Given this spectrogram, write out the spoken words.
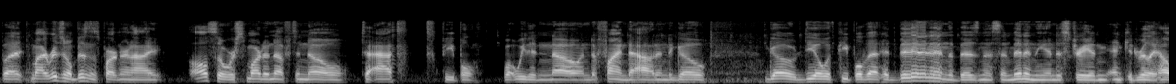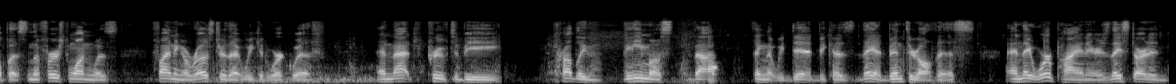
But my original business partner and I also were smart enough to know to ask people what we didn't know and to find out and to go go deal with people that had been in the business and been in the industry and, and could really help us. And the first one was finding a roaster that we could work with. And that proved to be probably the most valuable thing that we did because they had been through all this and they were pioneers. They started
